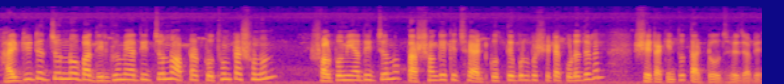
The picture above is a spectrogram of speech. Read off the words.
হাইব্রিডের জন্য বা দীর্ঘমেয়াদির জন্য আপনার প্রথমটা শুনুন স্বল্প মেয়াদির জন্য, তার সঙ্গে কিছু অ্যাড করতে বলব, সেটা করে দেবেন, সেটা কিন্তু তার ডোজ হয়ে যাবে।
